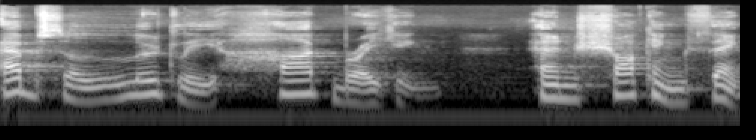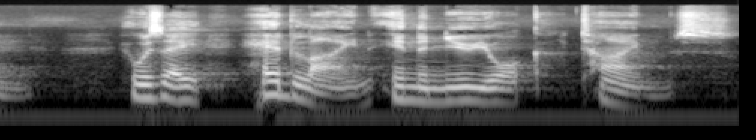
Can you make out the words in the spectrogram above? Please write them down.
absolutely heartbreaking and shocking thing. It was a headline in the New York Times.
